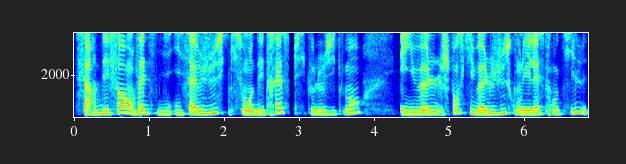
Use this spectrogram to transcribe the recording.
faire d'efforts. En fait, ils, ils savent juste qu'ils sont en détresse psychologiquement et ils veulent, je pense qu'ils veulent juste qu'on les laisse tranquilles.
